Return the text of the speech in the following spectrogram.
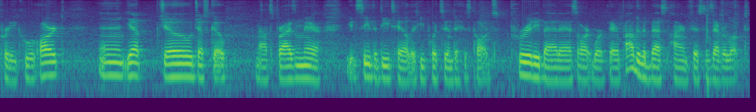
pretty cool art. And yep, Joe Jusko. Not surprising there. You can see the detail that he puts into his cards. Pretty badass artwork there. Probably the best Iron Fist has ever looked.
